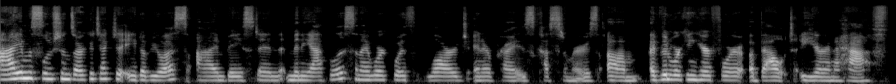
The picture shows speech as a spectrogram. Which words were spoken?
I am a solutions architect at AWS. I'm based in Minneapolis and I work with large enterprise customers. Um, I've been working here for about a year and a half.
